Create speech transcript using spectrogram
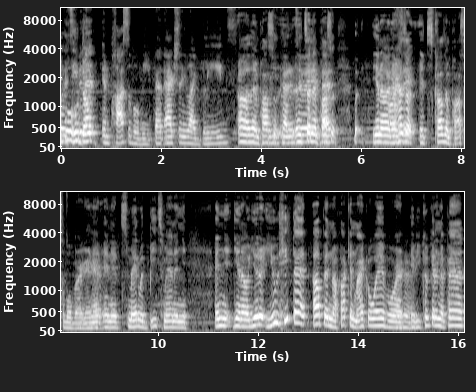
people who don't. that impossible meat that actually like bleeds. Oh, the impossible! When you cut into It's an it, impossible, but you know, and it has is a. It's called Impossible Burger, and it, and it's made with beets, man, and you, and you, know you you heat that up in the fucking microwave, or Mhm. if you cook it in a pan,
